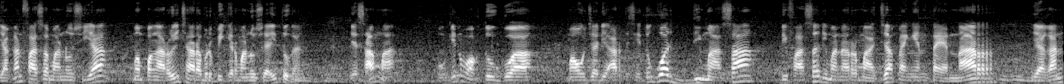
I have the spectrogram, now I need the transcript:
ya kan fase manusia mempengaruhi cara berpikir manusia itu kan ya sama mungkin waktu gua mau jadi artis itu gua di masa di fase di mana remaja pengen tenar ya kan?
